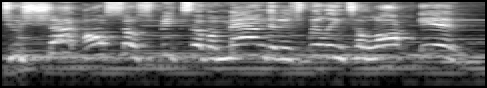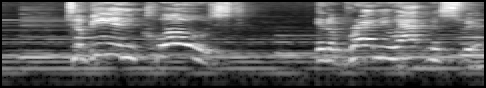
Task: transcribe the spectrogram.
To shut also speaks of a man that is willing to lock in, to be enclosed in a brand new atmosphere.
